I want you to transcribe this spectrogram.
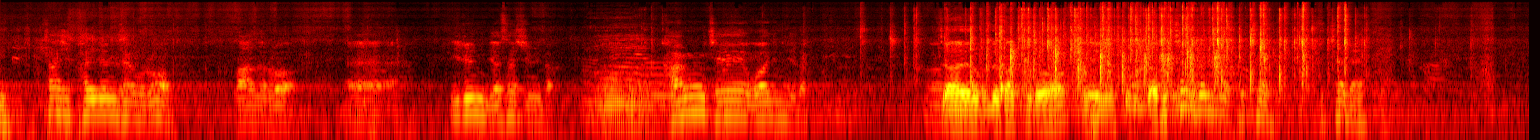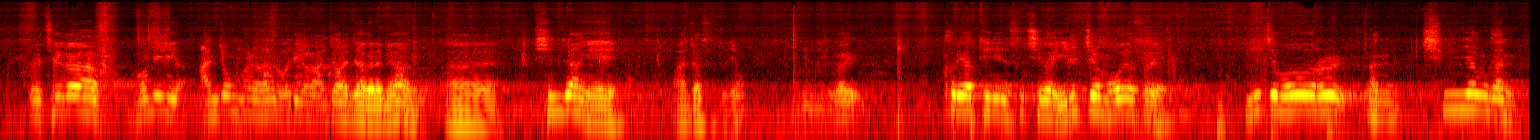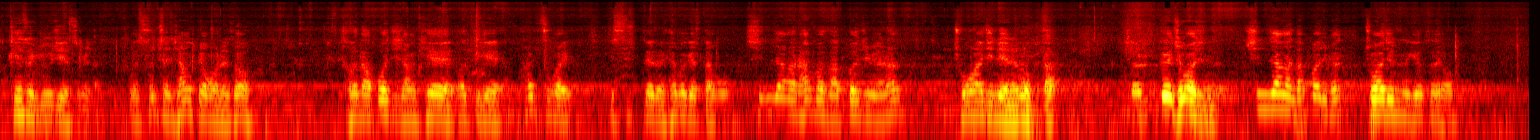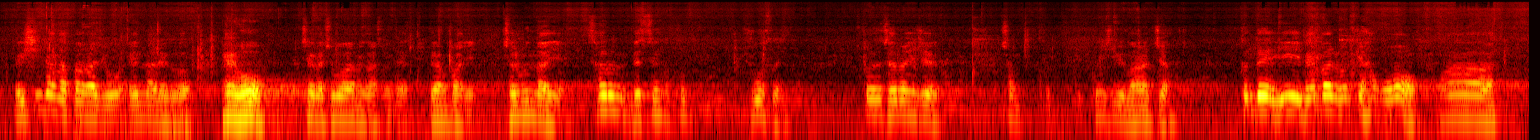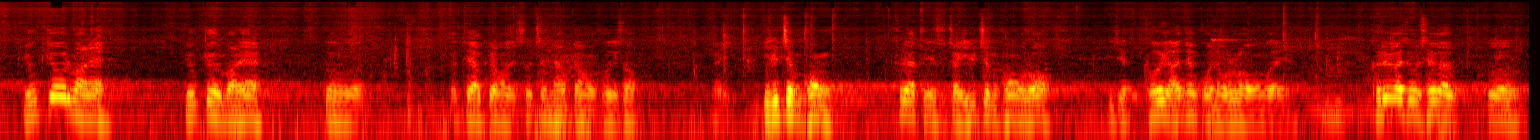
저는 48년생으로 만으로 에, 76입니다. 강재원입니다. 자, 여러분들 박수로 예, 조금 더 부천선입니다. 부천. 부천에. 그 제가 몸이 안 좋은 거는 어디가 안 좋았냐 그러면 어, 신장이 안 좋았거든요. 그 크레아티닌 수치가 1.5였어요. 1.5를 한 10년간 계속 유지했습니다. 그 순천 향병원에서 더 나빠지지 않게 어떻게 할 수가 있을 때를 해보겠다고 신장을 한번 나빠지면 좋아진 애는 없다. 절대 좋아진다. 신장은 나빠지면 좋아지는 게 없어요. 여기 신장 나빠가지고 옛날에 그 배호 제가 좋아하는 가수인데 그 양반이 젊은 나이에 서른 몇살 죽었어요. 그래서 저는 이제 참 그- 근심이 많았죠. 근데 이 맨발을 걷게 하고 아 6개월 만에 6개월 만에 그, 그 대학병원 순천향병원 거기서 1.0 프레아틴 숫자가 1.0으로 이제 거의 안정권에 올라온 거예요. 그래가지고 제가 그,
